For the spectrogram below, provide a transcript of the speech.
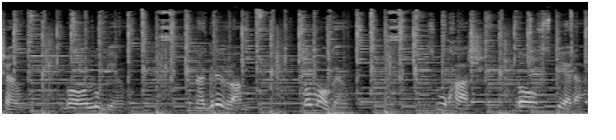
Piszę, bo lubię. Nagrywam, bo mogę. Słuchasz, bo wspierasz.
